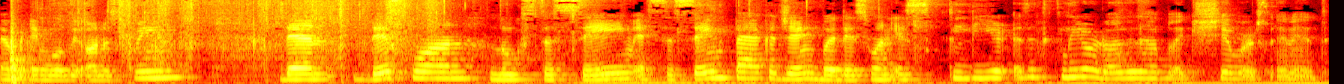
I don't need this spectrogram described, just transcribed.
everything will be on the screen then this one looks the same it's the same packaging but this one is clear is it clear or does it have like shimmers in it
